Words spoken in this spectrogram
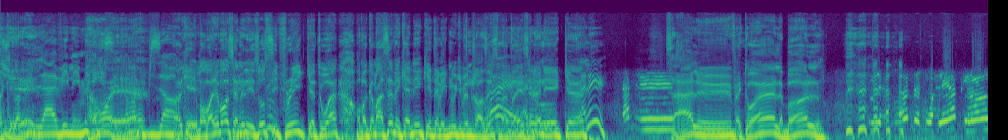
puis je dois me laver les mains. Ah ouais, c'est vraiment hein? bizarre. OK, bon, on va aller voir s'il y en a des aussi freaks que toi. On va commencer avec Annick qui est avec nous, qui vient nous jaser ce matin. Salut allô. Annick. Salut! Salut! Salut. Fait que toi, le bol? Le boss de toilette, là,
